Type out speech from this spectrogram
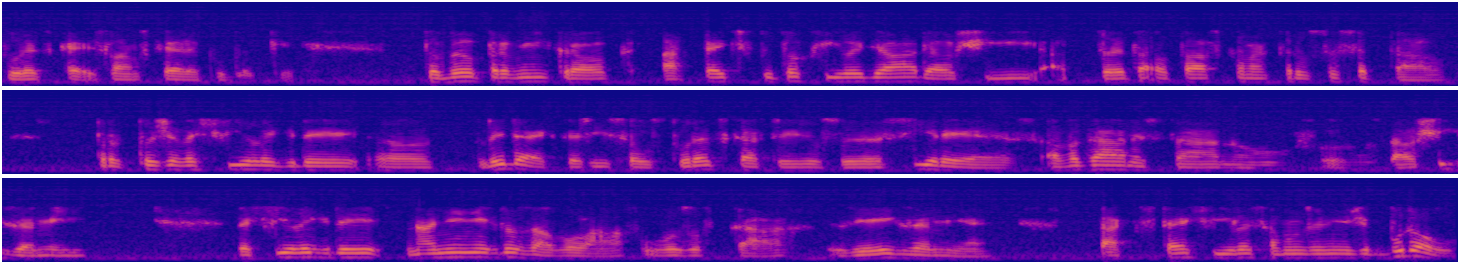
Turecké islámské republiky. To byl první krok a teď v tuto chvíli dělá další a to je ta otázka, na kterou se se ptal protože ve chvíli, kdy uh, lidé, kteří jsou z Turecka, kteří jsou ze Sýrie, z Afghánistánu, z dalších zemí, ve chvíli, kdy na ně někdo zavolá v uvozovkách z jejich země, tak v té chvíli samozřejmě, že budou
